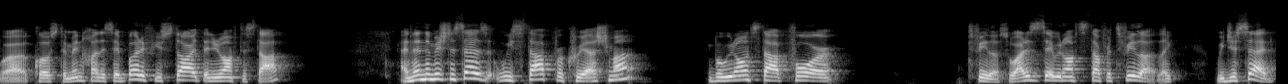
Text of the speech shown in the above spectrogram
uh, close to Mincha. They say, but if you start, then you don't have to stop. And then the Mishnah says, we stop for Kriyashma, but we don't stop for tefillah. So why does it say we don't have to stop for tefillah? Like we just said,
